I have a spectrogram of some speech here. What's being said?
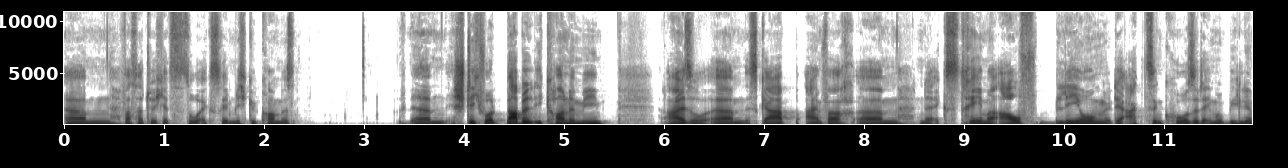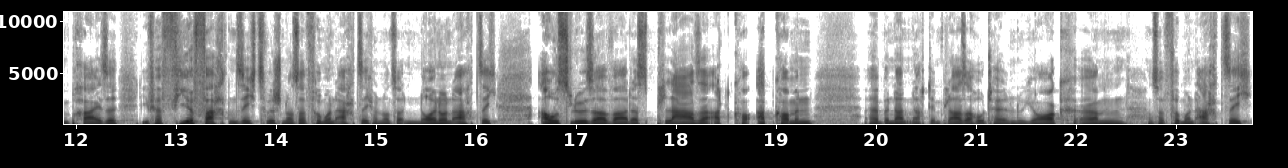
ähm, was natürlich jetzt so extrem nicht gekommen ist. Ähm, Stichwort Bubble Economy. Also, ähm, es gab einfach ähm, eine extreme Aufblähung der Aktienkurse, der Immobilienpreise. Die vervierfachten sich zwischen 1985 und 1989. Auslöser war das Plaza-Abkommen, äh, benannt nach dem Plaza Hotel in New York ähm, 1985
